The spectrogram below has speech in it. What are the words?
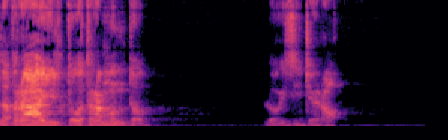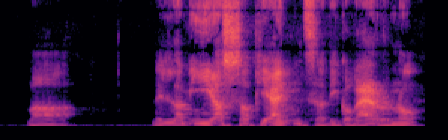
Avrai il tuo tramonto. Lo esigerò. Ma nella mia sapienza di governo,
